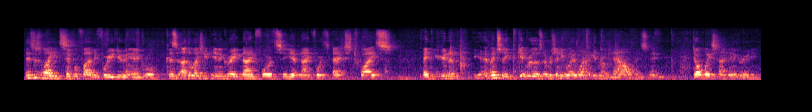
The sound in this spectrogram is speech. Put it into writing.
This is why you'd simplify before you do an integral, because otherwise you'd integrate nine fourths and you have nine fourths x twice, and you're you're gonna eventually get rid of those numbers anyway. Why not get rid of them now and, and don't waste time integrating?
